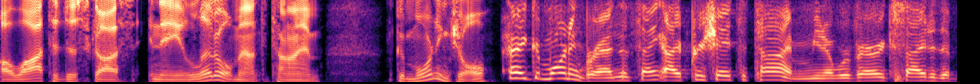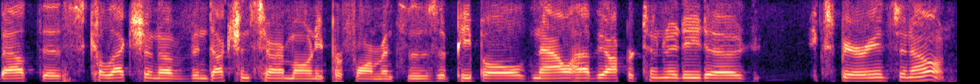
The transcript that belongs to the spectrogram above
a lot to discuss in a little amount of time. Good morning, Joel. Hey, good morning, Brandon. Thank, I appreciate the time. You know, we're very excited about this collection of induction ceremony performances that people now have the opportunity to experience and own.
